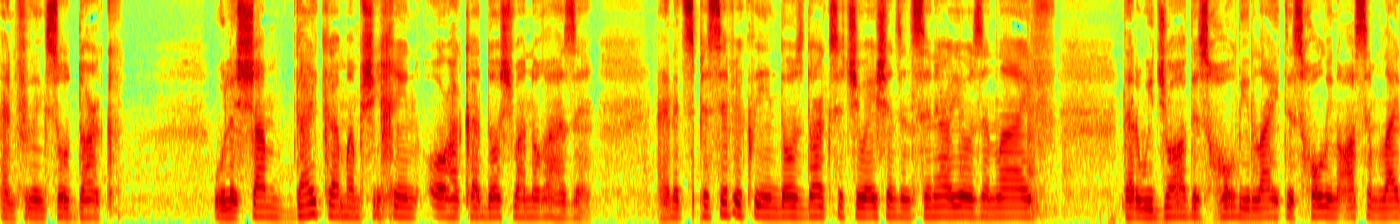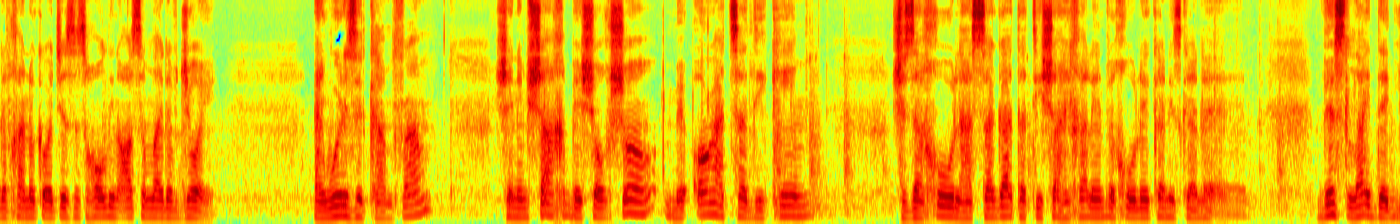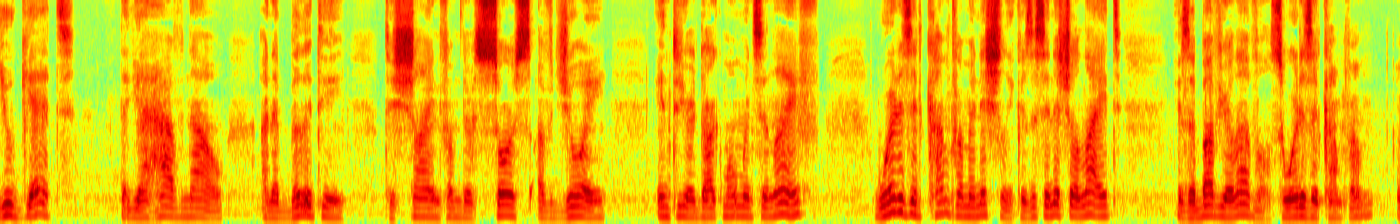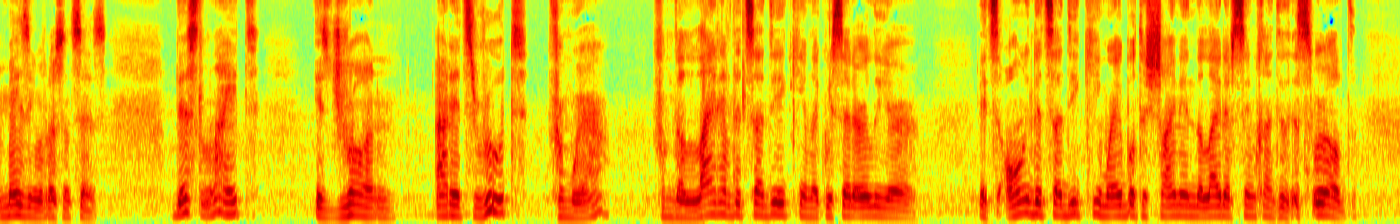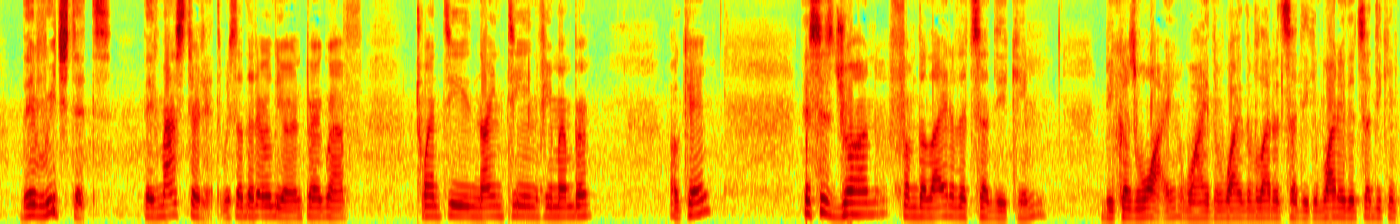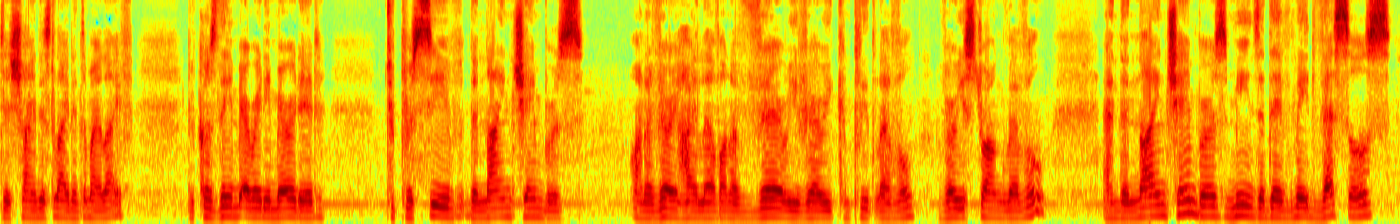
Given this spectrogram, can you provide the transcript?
and feeling so dark. ולשם דייקה ממשיכין אור הקדוש והנורא הזה. And it's specifically in those dark situations and scenarios in life that we draw this holy light, this holy and awesome light of Hanukkah, which is this holy and awesome light of joy. And where does it come from? שנמשך בשורשו מאור הצדיקים שזכו להשגת התשעה היכלים וכולי כנזכר להם. This light that you get, that you have now, an ability to shine from the source of joy into your dark moments in life, where does it come from initially? Because this initial light is above your level. So where does it come from? Amazing, Rav Nosson says. This light is drawn at its root from where? From the light of the tzaddikim, like we said earlier. It's only the tzaddikim were able to shine in the light of simcha into this world. They've reached it. They've mastered it. We said that earlier in paragraph 2019, if you remember. Okay? This is drawn from the light of the tzaddikim, because why? Why the why the light of the tzaddikim? Why did the tzaddikim to shine this light into my life? Because they already merited to perceive the nine chambers on a very high level, on a very very complete level, very strong level, and the nine chambers means that they've made vessels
